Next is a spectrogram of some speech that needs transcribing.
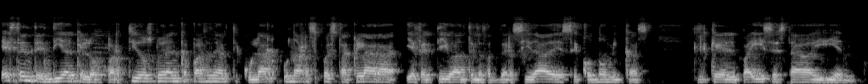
Esta entendía que los partidos no eran capaces de articular una respuesta clara y efectiva ante las adversidades económicas que el país estaba viviendo.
